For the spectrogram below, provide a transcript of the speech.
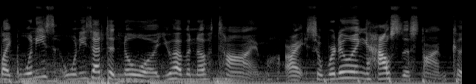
like when he's when he's at the Noah, you have enough time. All right, so we're doing house this time, cause.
